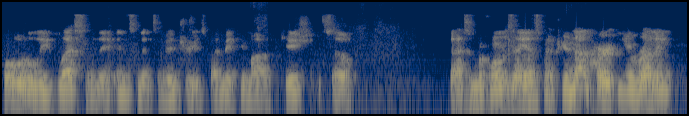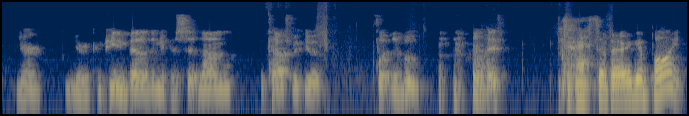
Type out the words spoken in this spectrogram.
totally lessen the incidence of injuries by making modifications. So that's a performance enhancement. If you're not hurt and you're running, you're you're competing better than if you're sitting on the couch with your foot in a boot, right? that's a very good point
